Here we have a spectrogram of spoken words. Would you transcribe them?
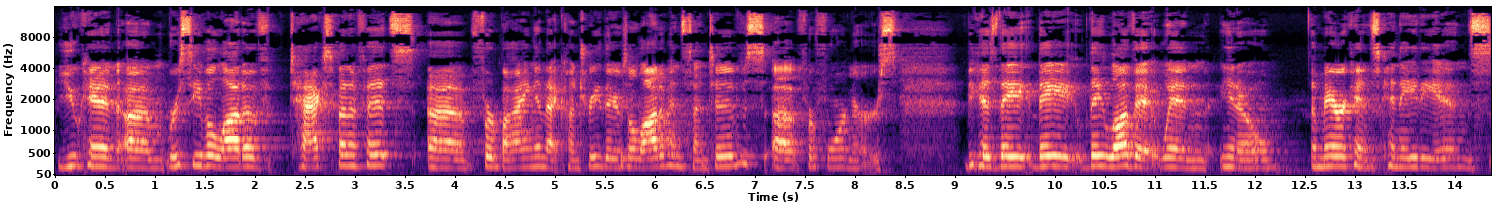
you can um, receive a lot of tax benefits uh, for buying in that country. There's a lot of incentives uh, for foreigners because they they they love it when you know Americans, Canadians,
